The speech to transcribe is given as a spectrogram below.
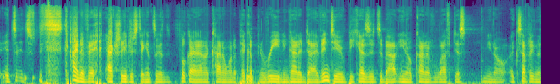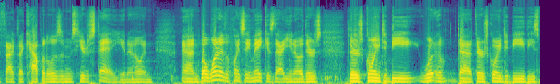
It's it's it's kind of actually interesting. It's a book I kind of want to pick up and read and kind of dive into because it's about you know kind of leftist you know accepting the fact that capitalism is here to stay. You know and and but one of the points they make is that you know there's there's going to be that there's going to be these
